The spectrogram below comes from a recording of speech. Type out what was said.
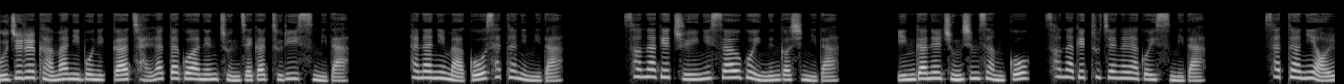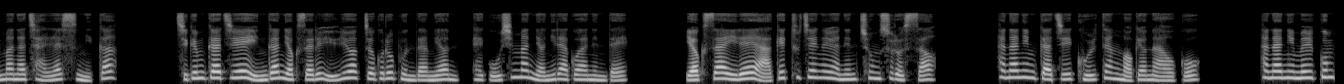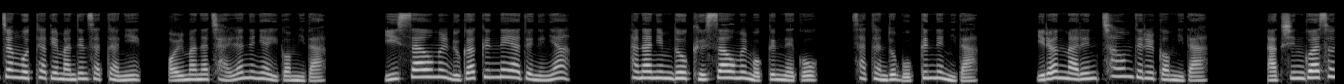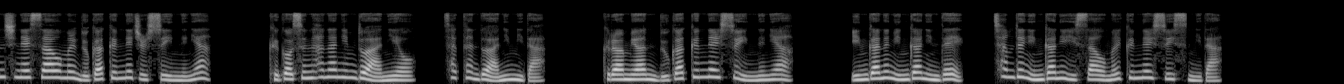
우주를 가만히 보니까 잘났다고 하는 존재가 둘이 있습니다. 하나님하고 사탄입니다. 선악의 주인이 싸우고 있는 것입니다. 인간을 중심 삼고 선악의 투쟁을 하고 있습니다. 사탄이 얼마나 잘났습니까? 지금까지의 인간 역사를 인류학적으로 본다면 150만 년이라고 하는데 역사 이래 악의 투쟁을 하는 총수로서 하나님까지 골탕 먹여 나오고 하나님을 꼼짝 못하게 만든 사탄이 얼마나 잘났느냐 이겁니다. 이 싸움을 누가 끝내야 되느냐? 하나님도 그 싸움을 못 끝내고 사탄도 못 끝냅니다. 이런 말은 처음 들을 겁니다. 악신과 선신의 싸움을 누가 끝내줄 수 있느냐? 그것은 하나님도 아니요, 사탄도 아닙니다. 그러면 누가 끝낼 수 있느냐? 인간은 인간인데 참된 인간이 이 싸움을 끝낼 수 있습니다.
